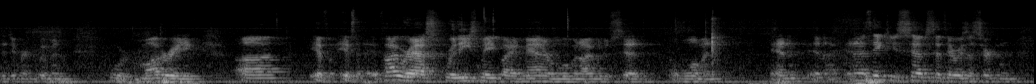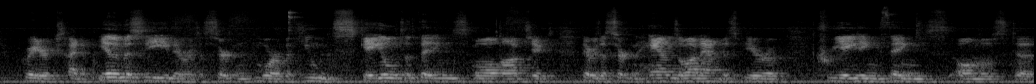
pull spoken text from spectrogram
the different women who were moderating. Uh, if, if, if I were asked, were these made by a man or a woman, I would have said a woman. And, and, I, and I think you sense that there was a certain greater kind of intimacy, there was a certain more of a human scale to things, small objects, there was a certain hands-on atmosphere of creating things almost uh,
